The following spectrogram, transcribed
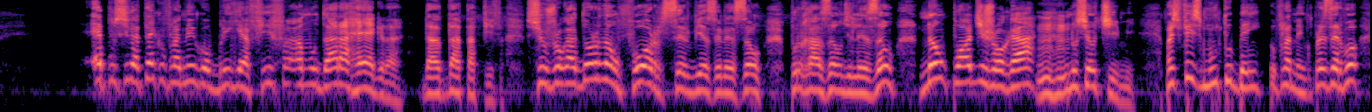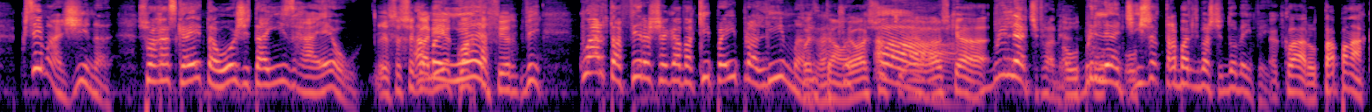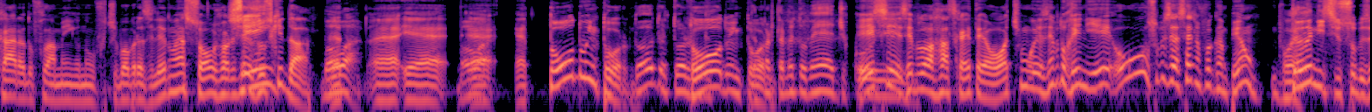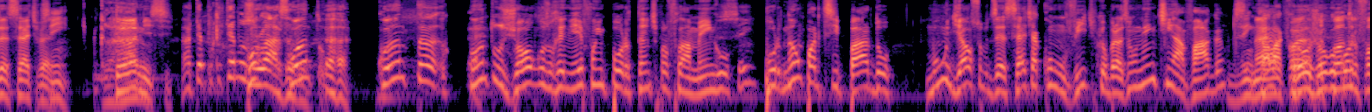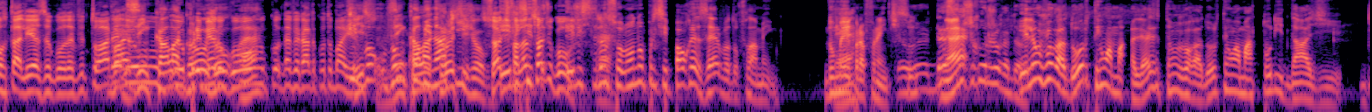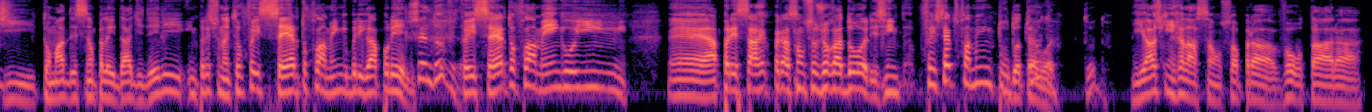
É possível até que o Flamengo obrigue a FIFA a mudar a regra da data FIFA. Se o jogador não for servir a seleção por razão de lesão, não pode jogar Uhum. no seu time. Mas fez muito bem o Flamengo, preservou. Porque você imagina, se o Arrascaeta hoje está em Israel. Eu só chegaria amanhã, quarta-feira. vem- Quarta-feira chegava aqui para ir para Lima. Pois é. Então, eu acho que, Ah, eu acho que a, Brilhante, Flamengo. o- brilhante. o- Isso é trabalho de bastidor bem feito. É claro, o tapa na cara do Flamengo no futebol brasileiro não é só o Jorge Sim. Jesus que dá. Boa. É, é, é, Boa. É- é todo o entorno. Todo em torno Todo o do entorno. departamento médico. Esse e- exemplo do Arrascaeta é ótimo. O exemplo do Renier. O Sub-17 não foi campeão? Foi. Dane-se o Sub-17, velho. Sim. Claro. Dane-se. Até porque temos Qu- o Lázaro. quanto- Quanta, quantos jogos o Renier foi importante para o Flamengo Sim. por não participar do Mundial Sub-17 a convite, porque o Brasil nem tinha vaga. Desencalacrou né? o jogo contra contra o Fortaleza, o gol da vitória, Vai, e o, e o o primeiro jogo, gol é. na virada contra o Bahia. Isso. vamos- combinar esse jogo. Só de- ele falando se, só de gols. Ele se transformou no principal reserva do Flamengo. Do É. meio pra frente. Eu- né? Jogador. Ele é um jogador, tem uma, ma- aliás, tem um jogador que tem uma maturidade de tomar decisão pela idade dele impressionante. Então fez certo o Flamengo em brigar por ele. Sem dúvida. Fez certo o Flamengo em é, apressar a recuperação dos seus jogadores. Em- fez certo o Flamengo em tudo até agora. tudo, tudo. E eu acho que em relação, só para voltar a,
